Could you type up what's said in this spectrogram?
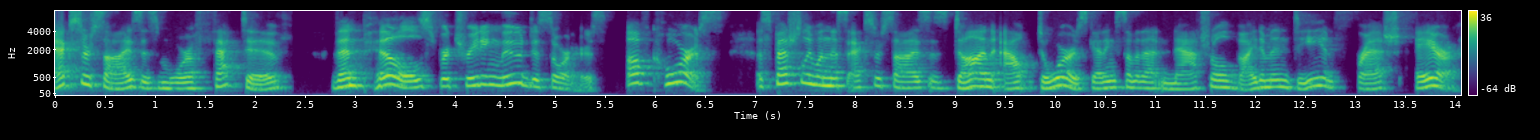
Exercise is more effective than pills for treating mood disorders. Of course, especially when this exercise is done outdoors, getting some of that natural vitamin D and fresh air.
